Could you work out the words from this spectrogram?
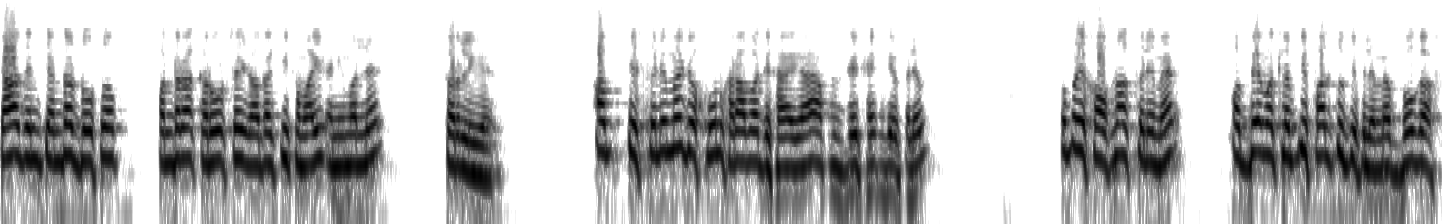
चार दिन के अंदर 215 करोड़ से ज़्यादा की कमाई एनिमल ने कर ली है। अब इस फ़िल्म में जो खून खराबा दिखाया गया आप देखेंगे फ़िल्म। तो बड़ी खौफनाक फ़िल्म है और बेमतलब की, फालतू की फ़िल्म है, बोगस।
